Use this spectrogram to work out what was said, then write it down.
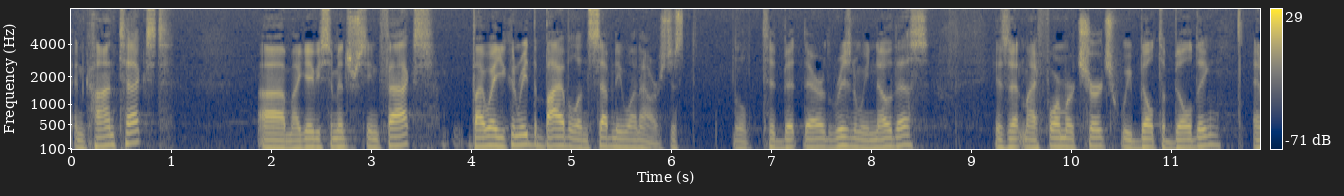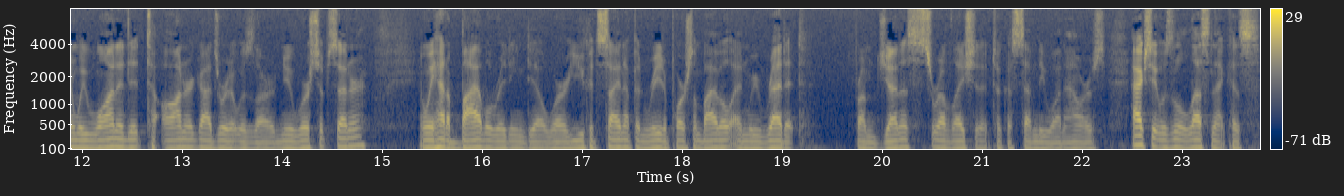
and context. Um, I gave you some interesting facts. By the way, you can read the Bible in 71 hours. Just a little tidbit there. The reason we know this is that my former church, we built a building and we wanted it to honor God's word. It was our new worship center. And we had a Bible reading deal where you could sign up and read a portion of the Bible, and we read it from Genesis to Revelation. It took us 71 hours. Actually, it was a little less than that because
